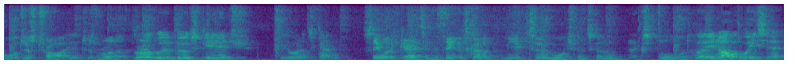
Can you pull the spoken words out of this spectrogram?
Well, we'll just try it, just run it. Run it with a boost gauge, see what it's getting. See what it gets. If you think it's going to make too much and it's going to explode, Well, you know what we say.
